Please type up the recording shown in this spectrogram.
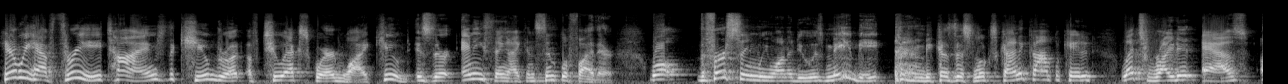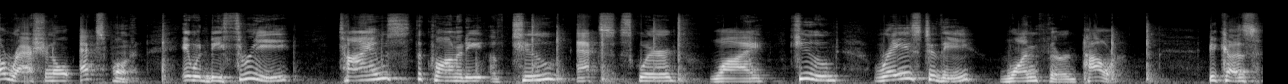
Here we have 3 times the cubed root of 2x squared y cubed. Is there anything I can simplify there? Well, the first thing we want to do is maybe, because this looks kind of complicated, let's write it as a rational exponent. It would be 3 times the quantity of 2x squared y cubed raised to the 1 3rd power. Because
